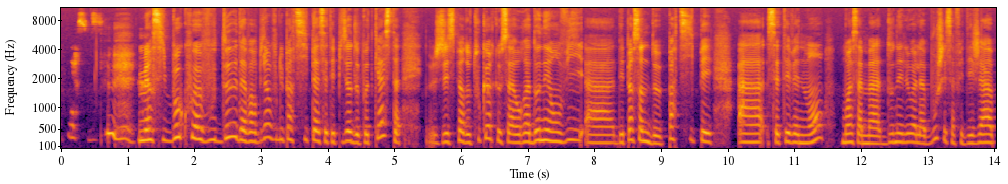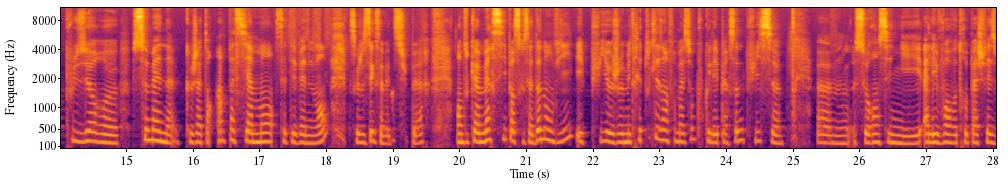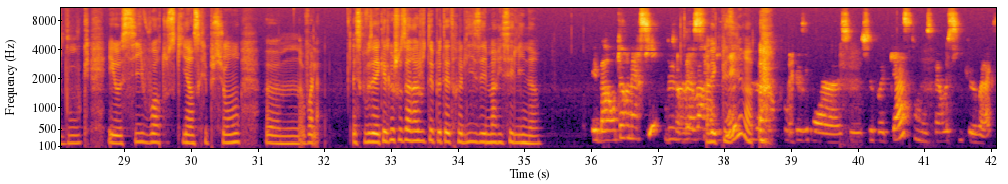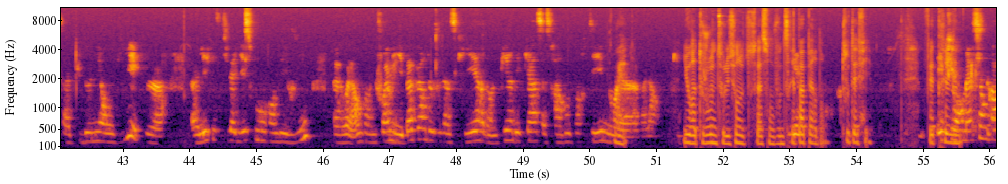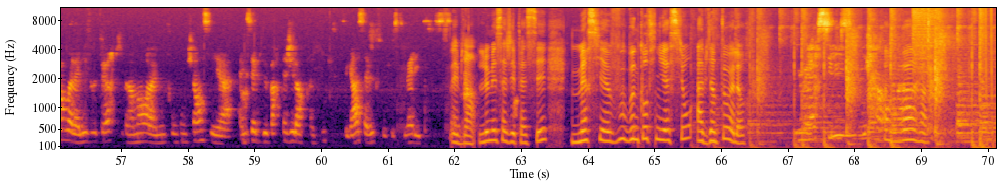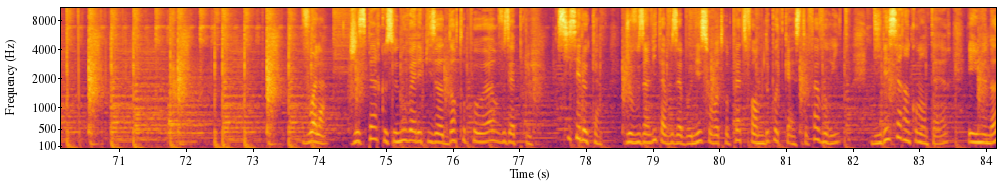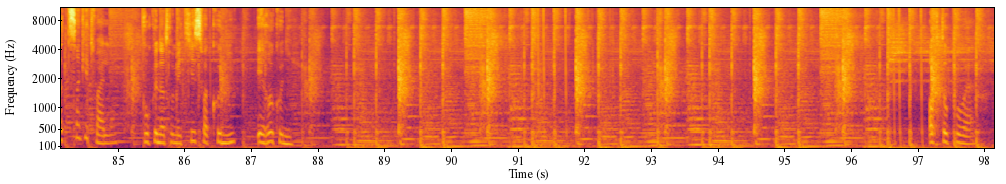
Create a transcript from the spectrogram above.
Merci beaucoup à vous deux d'avoir bien voulu participer à cet épisode de podcast. J'espère de tout cœur que ça aura donné envie à des personnes de participer à cet événement. Moi, ça m'a donné l'eau à la bouche et ça fait déjà plusieurs euh, semaines que j'attends impatiemment cet événement parce que je sais que ça va être super. En tout cas, merci parce que ça donne envie et puis euh, je mettrai toutes les informations pour que les personnes puissent euh, se renseigner, aller voir votre page Facebook et aussi voir tout ce qui est inscription. voilà. Est-ce que vous avez quelque chose à rajouter peut-être Lise et Marie-Céline? Eh ben, on te remercie de nous avoir Avec plaisir. Proposé euh, ce, podcast. On espère aussi que, voilà, que ça a pu donner envie et que euh, les festivaliers seront au rendez-vous. Euh, voilà, encore une fois, n'ayez pas peur de vous inscrire. Dans le pire des cas, ça sera reporté. voilà. Il y aura toujours une solution de toute façon. Vous ne serez pas perdant. Tout à fait. Faites et puis, on remercie encore voilà, les auteurs qui vraiment nous font confiance et acceptent de partager leurs pratiques. C'est grâce à eux que ce festival existe. Eh bien, le message est passé. Merci à vous. Bonne continuation. À bientôt alors. Merci. Au revoir. Voilà. J'espère que ce nouvel épisode d'OrthoPower vous a plu. Si c'est le cas, je vous invite à vous abonner sur votre plateforme de podcast favorite, d'y laisser un commentaire et une note 5 étoiles pour que notre métier soit connu et reconnu. Orthopower.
